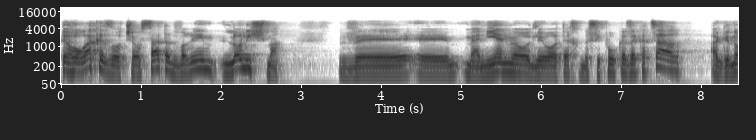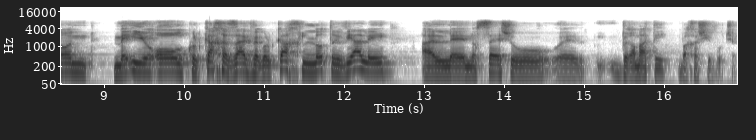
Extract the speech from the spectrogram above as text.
טהורה כזאת שעושה את הדברים לא לשמה. ומעניין מאוד לראות איך בסיפור כזה קצר עגנון מאיר אור כל כך חזק וכל כך לא טריוויאלי על אה, נושא שהוא אה, דרמטי בחשיבות שלו.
